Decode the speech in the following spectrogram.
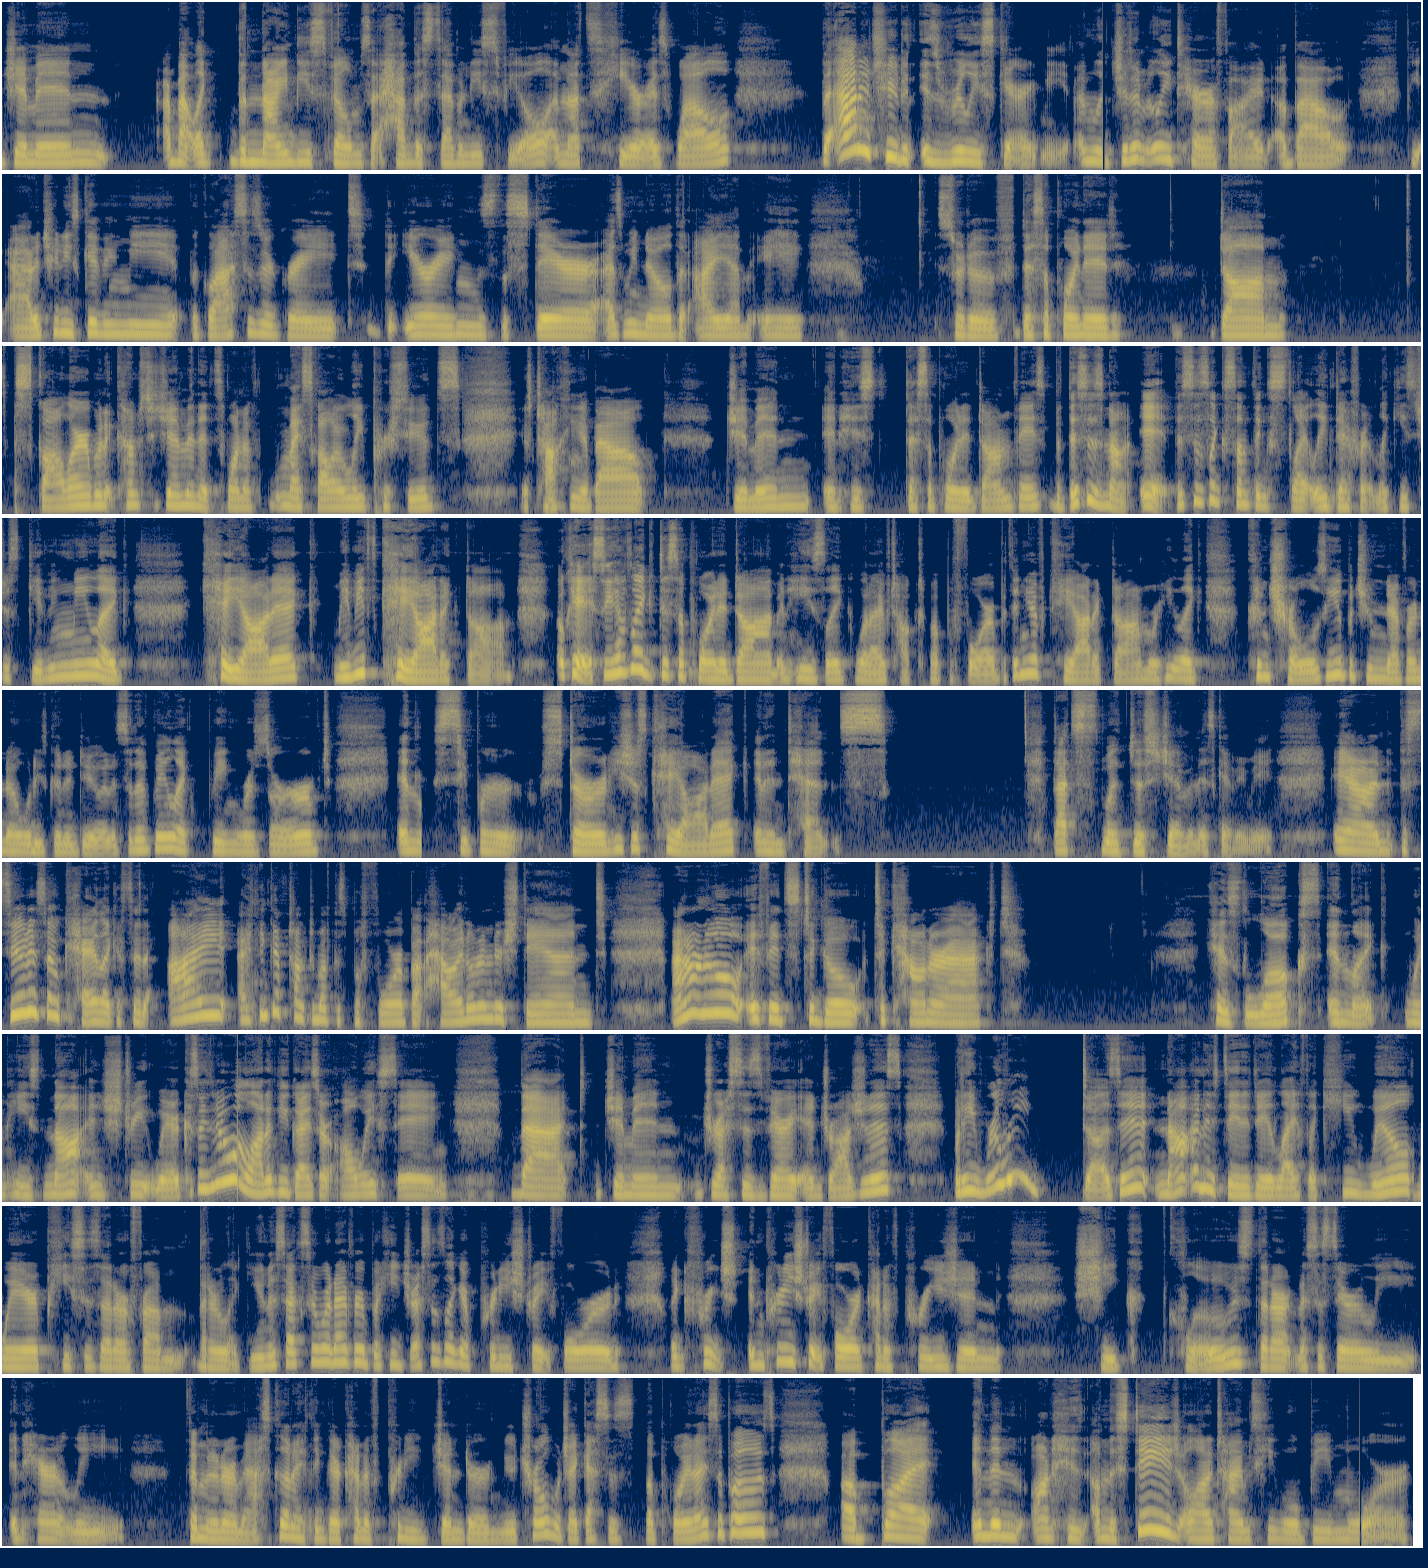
Jimin, about like the 90s films that have the 70s feel, and that's here as well. The attitude is really scaring me. I'm legitimately terrified about the attitude he's giving me. The glasses are great, the earrings, the stare. As we know, that I am a sort of disappointed Dom scholar when it comes to Jimin. It's one of my scholarly pursuits is talking about Jimin and his disappointed Dom face, but this is not it. This is like something slightly different. Like he's just giving me like chaotic, maybe it's chaotic Dom. Okay, so you have like disappointed Dom and he's like what I've talked about before, but then you have chaotic Dom where he like controls you, but you never know what he's going to do. And instead of being like being reserved and super stern, he's just chaotic and intense. That's what just Jimin is giving me. And the suit is okay. Like I said, I I think I've talked about this before about how I don't understand. I don't know if it's to go to counteract his looks and like when he's not in streetwear because i know a lot of you guys are always saying that jimin dresses very androgynous but he really doesn't not in his day-to-day life. Like he will wear pieces that are from that are like unisex or whatever but he dresses like a pretty straightforward like pre- in pretty straightforward kind of parisian chic clothes that aren't necessarily inherently feminine or masculine i think they're kind of pretty gender neutral which i guess is the point i suppose. Uh, but and then on his on the stage a lot of times he will be more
